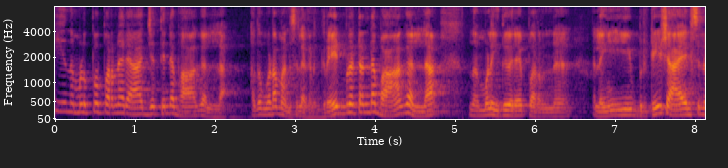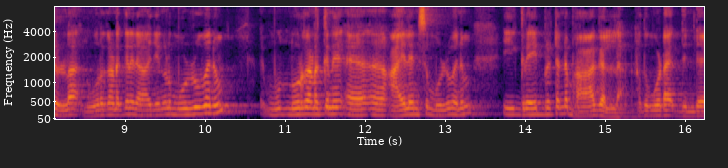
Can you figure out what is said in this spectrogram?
ഈ നമ്മളിപ്പോൾ പറഞ്ഞ രാജ്യത്തിന്റെ ഭാഗമല്ല. അതും കൂടെ മനസ്സിലാക്കണം. ഗ്രേറ്റ് ബ്രിട്ടന്റെ ഭാഗമല്ല നമ്മൾ ഇതുവരെ പറഞ്ഞ അല്ലെങ്കിൽ ഈ ബ്രിട്ടീഷ് അയൽസിലുള്ള നൂറുകണക്കിന് രാജ്യങ്ങൾ മുഴുവനും നൂറുകണക്കിന് അയലൻസ് മുഴുവനും ഈ ഗ്രേറ്റ് ബ്രിട്ടന്റെ ഭാഗമല്ല. അതും കൂടെ ഇതിന്റെ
